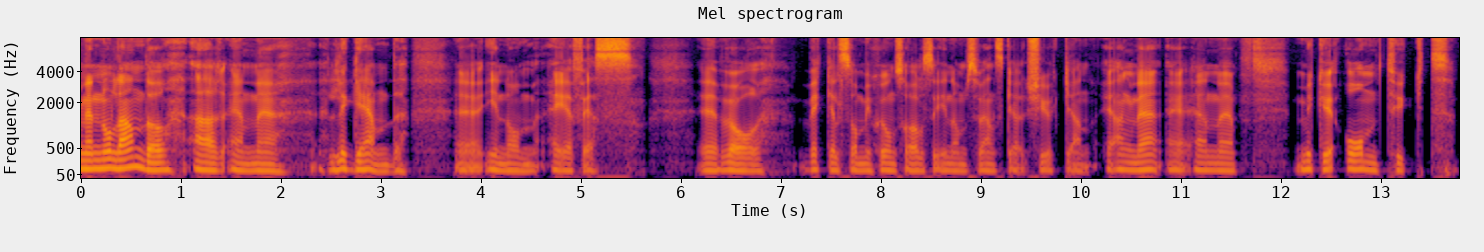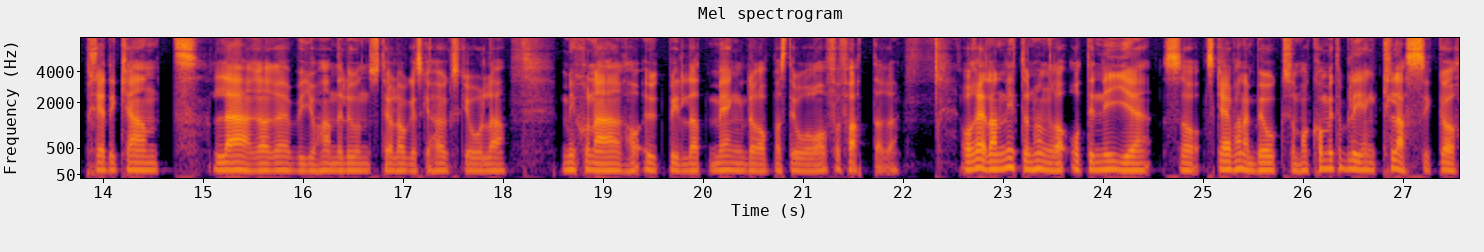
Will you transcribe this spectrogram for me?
Agne Norlander är en eh, legend eh, inom EFS Eh, vår väckelse och missionsrörelse inom Svenska kyrkan. Agne är en mycket omtyckt predikant, lärare vid Johannelunds teologiska högskola, missionär, har utbildat mängder av pastorer och författare. Och redan 1989 så skrev han en bok som har kommit att bli en klassiker.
